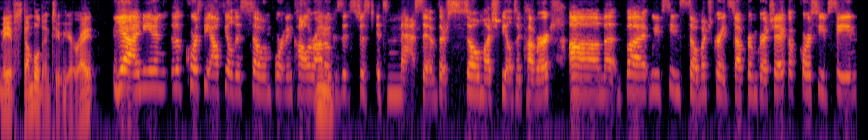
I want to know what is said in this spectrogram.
may have stumbled into here, right? Yeah, I mean, and of course, the outfield is so important in Colorado because mm. it's just it's massive. There's so much field to cover. Um, but we've seen so much great stuff from Grichuk. Of course, you've seen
